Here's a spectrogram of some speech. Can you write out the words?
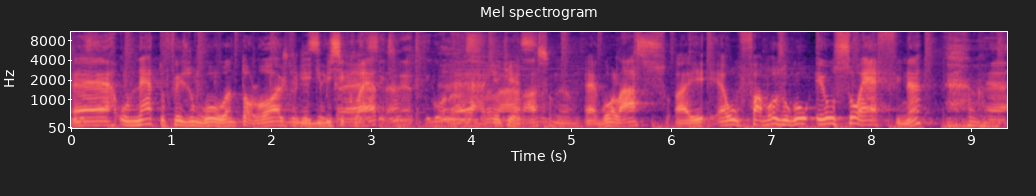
É, o Neto fez um gol antológico de, de bicicleta. Bicicleta, que golaço. É, a gente, Golaço mesmo. É, golaço. Aí é o famoso gol Eu Sou F, né? É.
